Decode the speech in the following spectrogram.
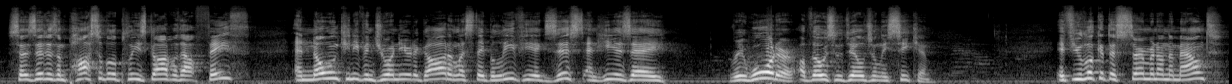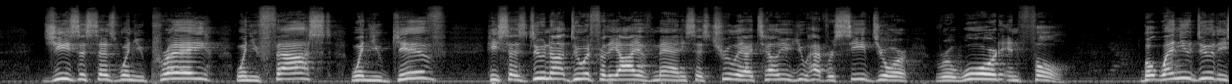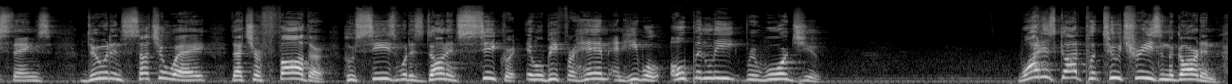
says it is impossible to please God without faith, and no one can even draw near to God unless they believe He exists and He is a rewarder of those who diligently seek Him. If you look at the Sermon on the Mount, Jesus says, when you pray, when you fast, when you give, He says, do not do it for the eye of man. He says, truly, I tell you, you have received your reward in full. But when you do these things, do it in such a way that your Father, who sees what is done in secret, it will be for him and he will openly reward you. Why does God put two trees in the garden?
